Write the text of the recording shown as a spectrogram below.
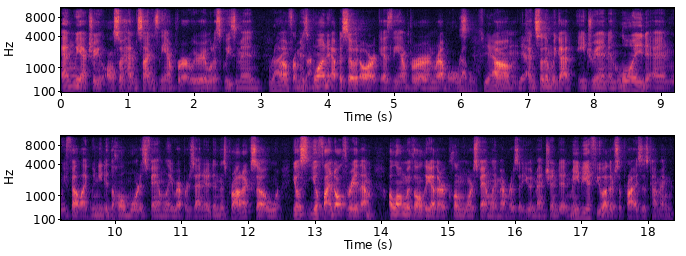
And we actually also had him sign as the Emperor. We were able to squeeze him in uh, Right. from his one episode arc as the Emperor in Rebels. Rebels, yeah. Um, And so then we got Adrienne and Lloyd, and we felt like we needed the whole Mortis family represented in this product. So you'll you'll find all three of them, along with all the other Clone Wars family members that you had mentioned, and maybe a few other surprises coming.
